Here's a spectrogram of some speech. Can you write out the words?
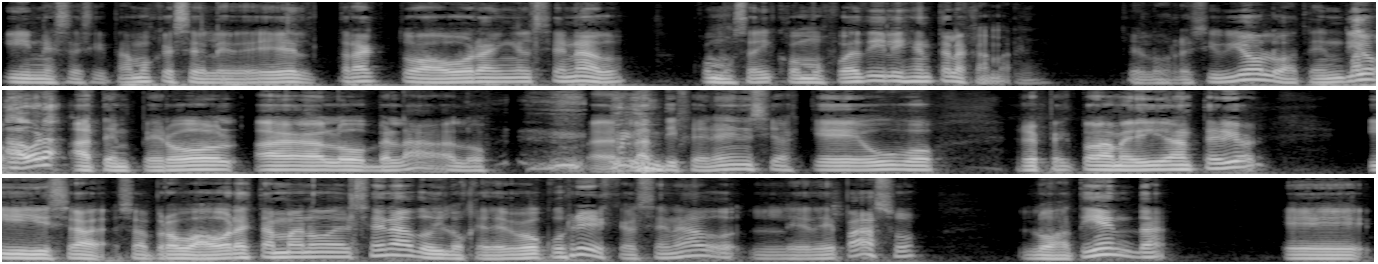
y necesitamos que se le dé el tracto ahora en el Senado, como, se, como fue diligente la Cámara, que lo recibió, lo atendió, Ahora, atemperó a los, ¿verdad? A los, a las diferencias que hubo respecto a la medida anterior y se, se aprobó ahora esta mano del Senado y lo que debe ocurrir es que el Senado le dé paso, lo atienda, eh,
